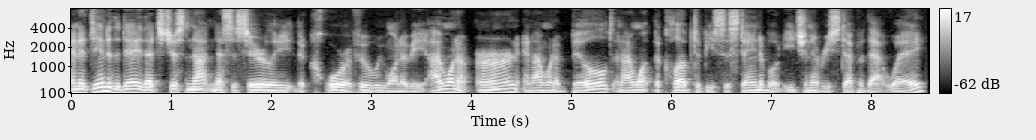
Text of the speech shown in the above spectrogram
And at the end of the day, that's just not necessarily the core of who we want to be. I want to earn and I want to build and I want the club to be sustainable at each and every step of that way.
